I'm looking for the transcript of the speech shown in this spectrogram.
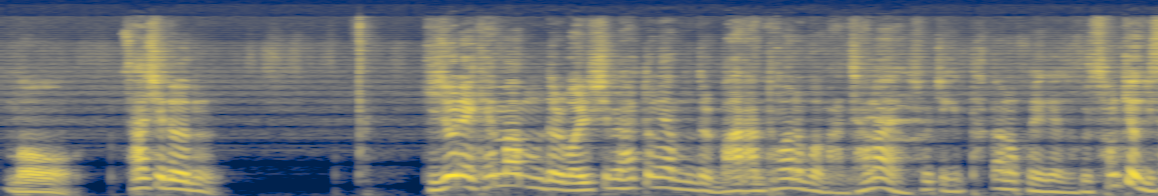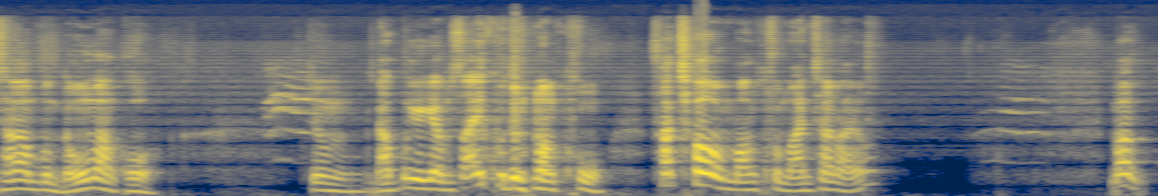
뭐 사실은 기존의 캣맘분들 열심히 활동한 분들 말 안 통하는 분 많잖아요. 솔직히 탁 까놓고 얘기해서 그 성격 이상한 분 너무 많고 좀 나쁘게 얘기하면 사이코들 많고 사차원 많고 많잖아요. 막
